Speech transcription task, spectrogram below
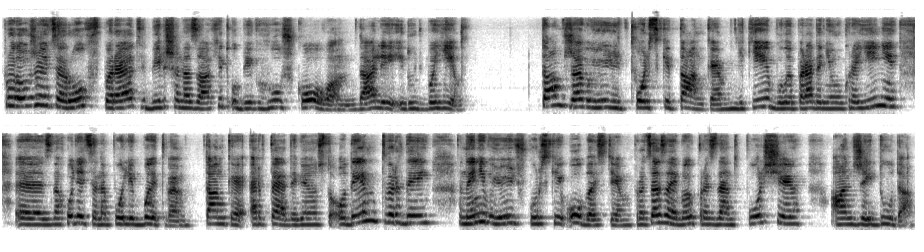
Продовжується рух вперед більше на захід у бік Глушково. Далі йдуть бої. Там вже воюють польські танки, які були передані Україні, е, знаходяться на полі битви. Танки РТ-91 твердий нині воюють в Курській області. Про це заявив президент Польщі Анджей Дуда.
